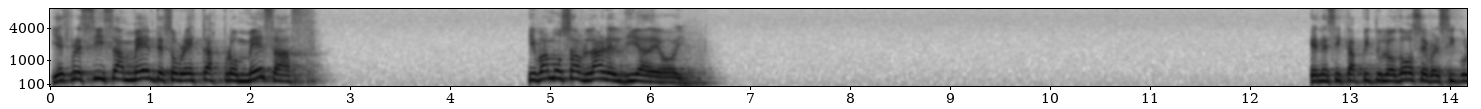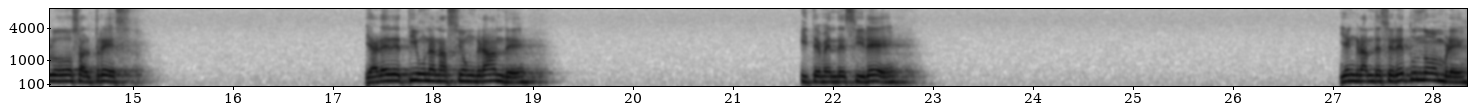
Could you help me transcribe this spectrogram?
Y es precisamente sobre estas promesas que vamos a hablar el día de hoy. Génesis capítulo 12, versículo 2 al 3. Y haré de ti una nación grande y te bendeciré y engrandeceré tu nombre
